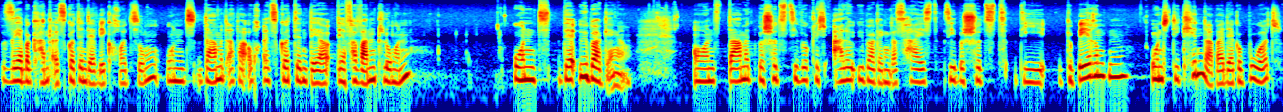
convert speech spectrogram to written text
sehr bekannt als Göttin der Wegkreuzung und damit aber auch als Göttin der, der Verwandlungen und der Übergänge. Und damit beschützt sie wirklich alle Übergänge. Das heißt, sie beschützt die Gebärenden und die Kinder bei der Geburt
